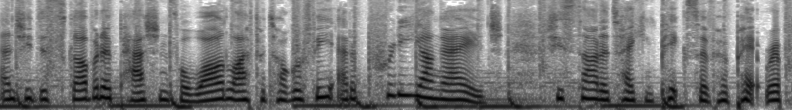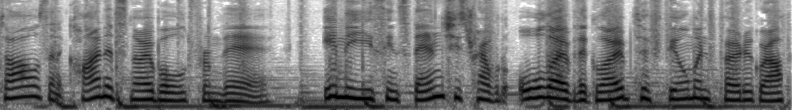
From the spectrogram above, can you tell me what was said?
and she discovered her passion for wildlife photography at a pretty young age. She started taking pics of her pet reptiles and it kind of snowballed from there. In the years since then, she's travelled all over the globe to film and photograph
